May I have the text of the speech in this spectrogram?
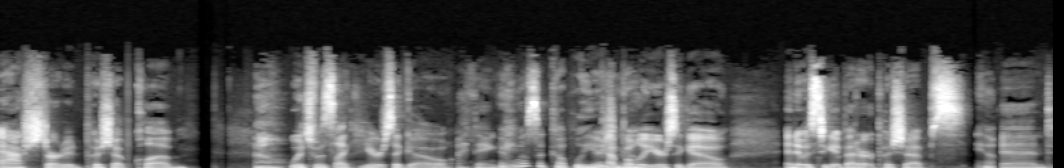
Ash started Push Up Club, Oh, which was like years ago, I think. it was a couple of years couple ago. of years ago, and it was to get better at push-ups. Yeah. And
